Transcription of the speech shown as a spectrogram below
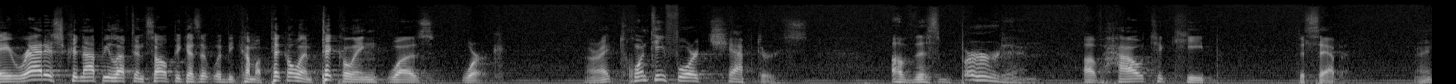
A radish could not be left in salt because it would become a pickle, and pickling was work. All right? 24 chapters of this burden of how to keep the Sabbath. Right?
